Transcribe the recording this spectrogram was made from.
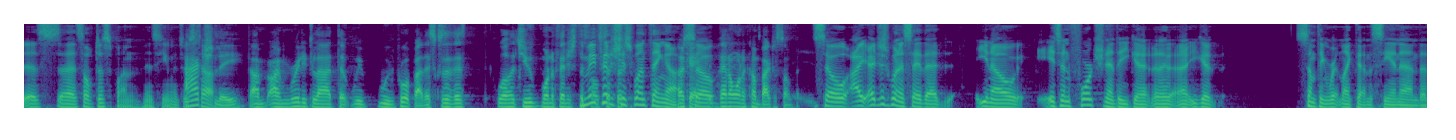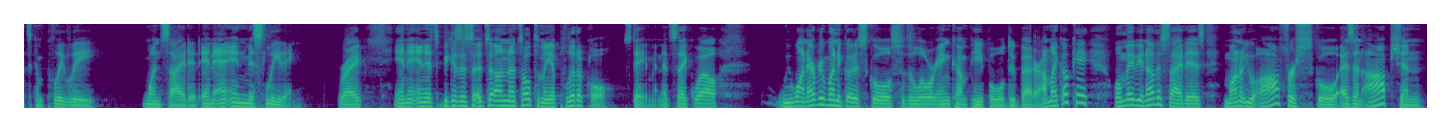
as, uh, self discipline as humans. It's. Actually, I'm, I'm really glad that we we brought back this because well, do you want to finish this? Let me finish this one thing up. Okay, So- then I want to come back to something. so I, I just want to say that you know it's unfortunate that you get uh, you get something written like that in the CNN that's completely one sided and, and misleading, right? And and it's because it's it's, it's ultimately a political statement. It's like, well, we want everyone to go to school so the lower income people will do better. I'm like, okay, well maybe another side is why don't you offer school as an option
